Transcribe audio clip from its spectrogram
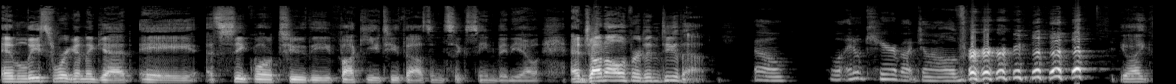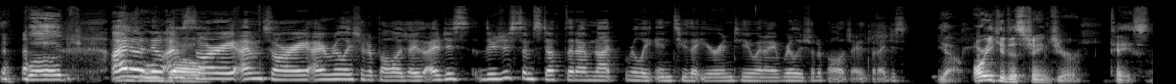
at least we're going to get a, a sequel to the fuck you 2016 video. And John Oliver didn't do that. Oh, well, I don't care about John Oliver. You're like, what? I don't know. I'm sorry. I'm sorry. I really should apologize. I just, there's just some stuff that I'm not really into that you're into, and I really should apologize, but I just, Yeah. Or you could just change your taste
